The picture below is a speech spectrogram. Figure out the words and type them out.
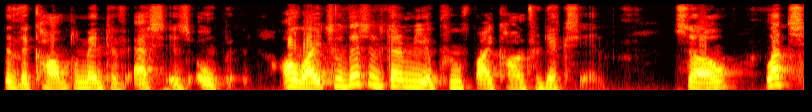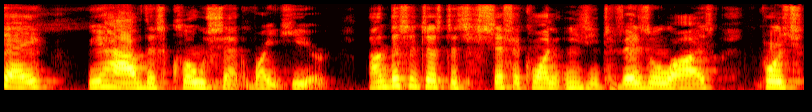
that the complement of S is open. Alright, so this is going to be a proof by contradiction. So, let's say we have this closed set right here. Now, this is just a specific one, easy to visualize. Of course,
